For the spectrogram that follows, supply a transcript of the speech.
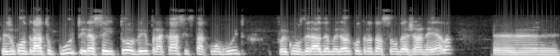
Fez um contrato curto, ele aceitou, veio para cá, se destacou muito, foi considerado a melhor contratação da janela é,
